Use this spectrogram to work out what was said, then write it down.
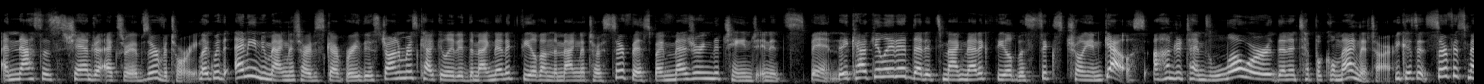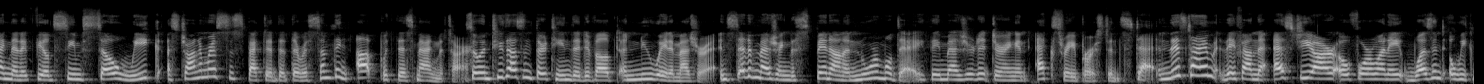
and NASA's Chandra X-ray Observatory. Like with any new magnetar discovery, the astronomers calculated the magnetic field on the magnetar's surface by measuring the change in its spin. They calculated that its magnetic field was 6 trillion Gauss, 100 times lower than a typical magnetar. Because its surface magnetic field seems so weak, astronomers suspected that there was something up with this magnetar. So in 2013, they developed a new way to measure it. Instead of measuring the spin on a normal day, they measured it during an X-ray burst instead. And this time, they found that SGR 0418 wasn't a weak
